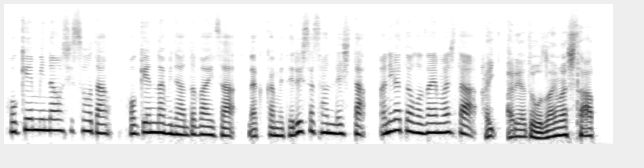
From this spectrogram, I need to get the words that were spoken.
保険見直し相談、保険ナビのアドバイザー、中亀照久さんでした。ありがとうございました。はい。ありがとうございました。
